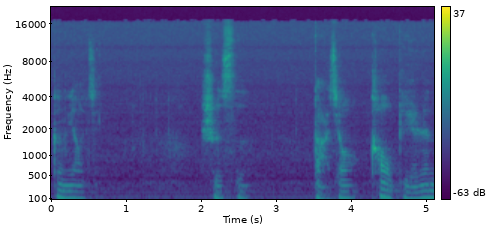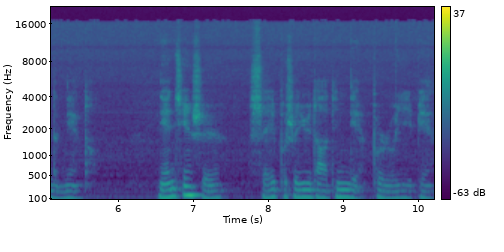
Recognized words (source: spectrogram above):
更要紧。十四，打消靠别人的念头。年轻时，谁不是遇到丁点不如意便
